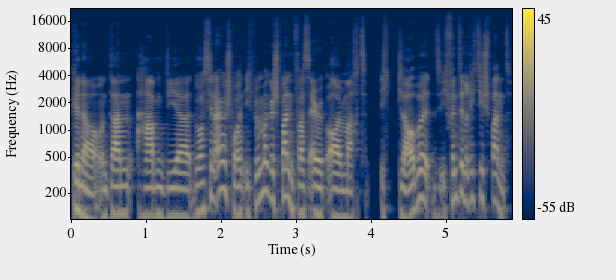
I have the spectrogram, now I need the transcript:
genau, und dann haben wir du hast ihn angesprochen. Ich bin mal gespannt, was Eric All macht. Ich glaube ich finde den richtig spannend.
